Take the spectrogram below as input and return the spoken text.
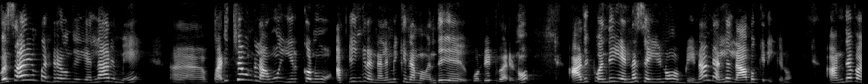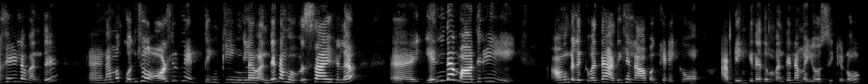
விவசாயம் பண்றவங்க எல்லாருமே படித்தவங்களாகவும் இருக்கணும் அப்படிங்கிற நிலைமைக்கு நம்ம வந்து கொண்டுட்டு வரணும். அதுக்கு வந்து என்ன செய்யணும் அப்படின்னா நல்ல லாபம் கிடைக்கணும். அந்த வகையில் வந்து நம்ம கொஞ்சம் ஆல்டர்னேட் திங்கிங்கில் வந்து நம்ம விவசாயிகளை எந்த மாதிரி அவங்களுக்கு வந்து அதிக லாபம் கிடைக்கும்? அப்படிங்கிறது வந்து நம்ம யோசிக்கணும்.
